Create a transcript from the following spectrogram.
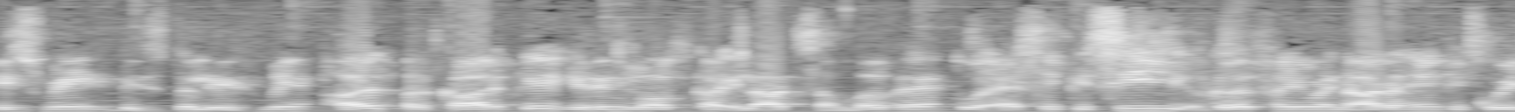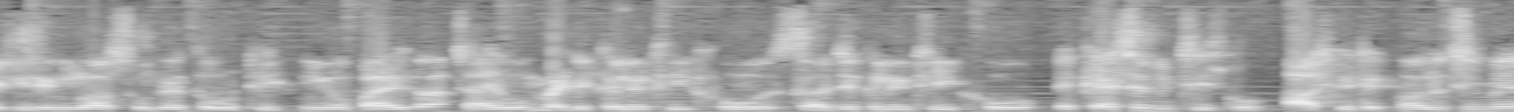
एज में डिजिटल एज में हर प्रकार के हियरिंग लॉस का इलाज संभव है। तो ऐसे किसी गलत फहमी में ना रहे कि कोई हियरिंग लॉस हो गया तो वो ठीक नहीं हो पाएगा चाहे वो मेडिकली ठीक हो सर्जिकली ठीक हो या कैसे भी ठीक हो। आज की टेक्नोलॉजी में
